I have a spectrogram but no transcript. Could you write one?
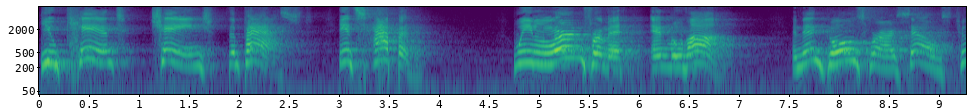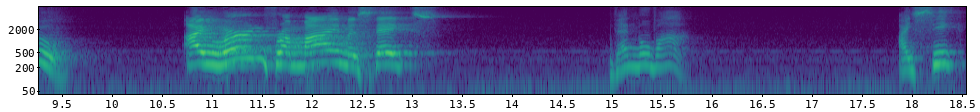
You can't change the past, it's happened. We learn from it and move on. And that goes for ourselves too. I learn from my mistakes, then move on. I seek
